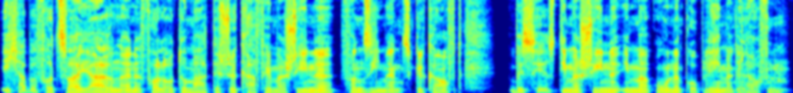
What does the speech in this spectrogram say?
Ich habe vor zwei Jahren eine vollautomatische Kaffeemaschine von Siemens gekauft. Bisher ist die Maschine immer ohne Probleme gelaufen.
